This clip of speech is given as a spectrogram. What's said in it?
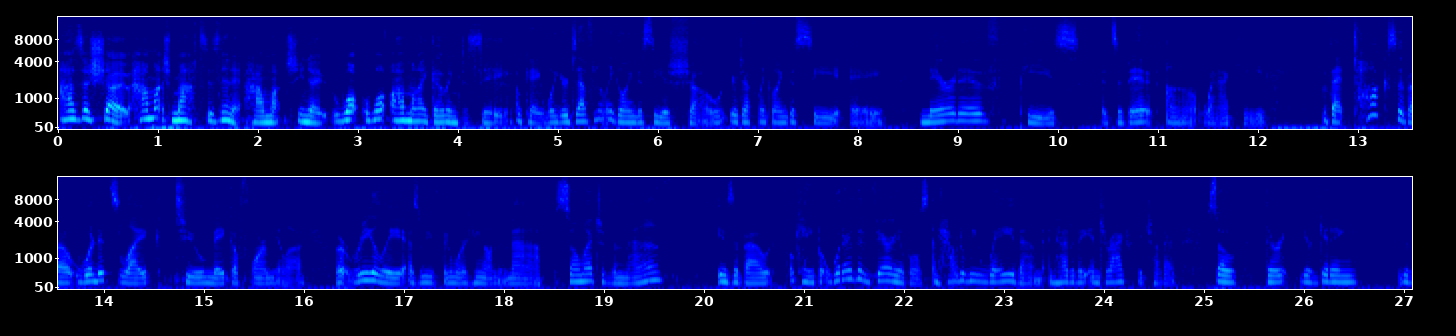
as a show, how much maths is in it? How much, you know, what what am I going to see? Okay, well, you're definitely going to see a show. You're definitely going to see a narrative piece that's a bit uh, wacky that talks about what it's like to make a formula. But really, as we've been working on the math, so much of the math is about okay, but what are the variables and how do we weigh them and how do they interact with each other? So there, you're getting your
